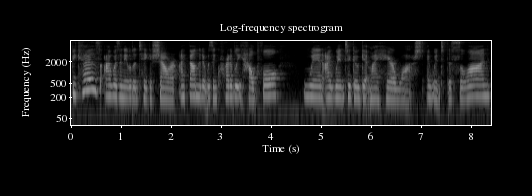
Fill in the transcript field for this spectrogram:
Because I wasn't able to take a shower, I found that it was incredibly helpful when I went to go get my hair washed. I went to the salon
